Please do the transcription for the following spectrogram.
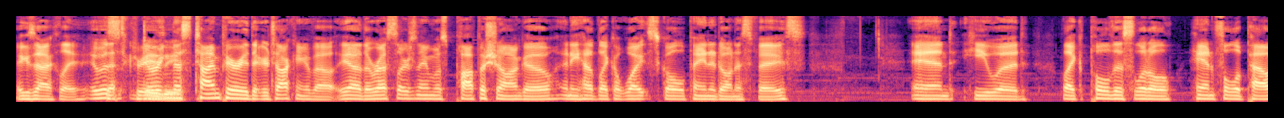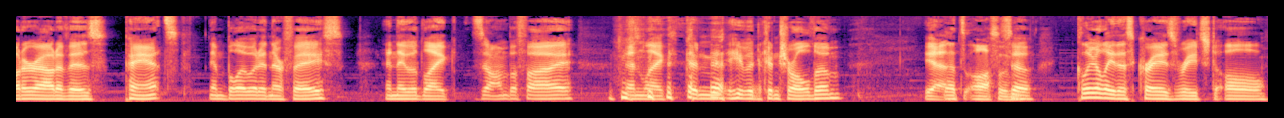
exactly. It was during this time period that you're talking about. Yeah, the wrestler's name was Papa Shango, and he had like a white skull painted on his face. And he would like pull this little handful of powder out of his pants and blow it in their face, and they would like zombify and like couldn't he would control them. Yeah, That's awesome. so clearly this craze reached all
